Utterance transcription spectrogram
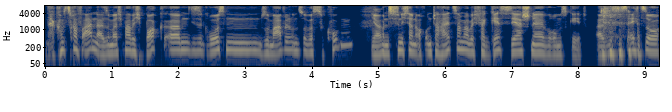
da kommt es drauf an. Also manchmal habe ich Bock, ähm, diese großen, so Marvel und sowas zu gucken. Ja. Und das finde ich dann auch unterhaltsam, aber ich vergesse sehr schnell, worum es geht. Also es ist echt so,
